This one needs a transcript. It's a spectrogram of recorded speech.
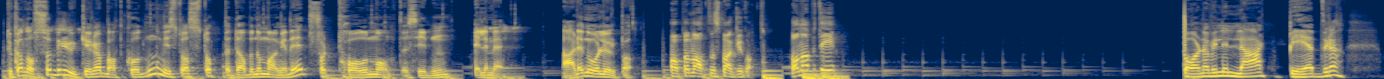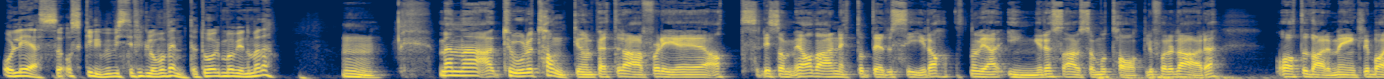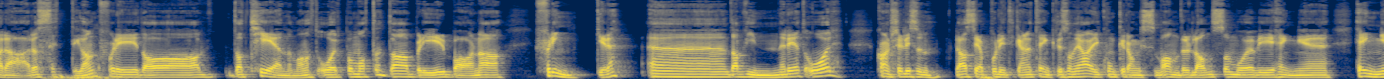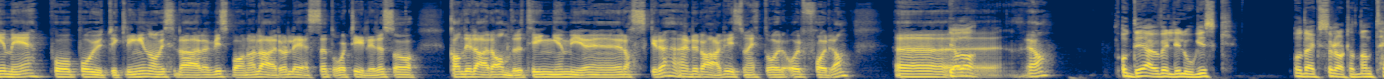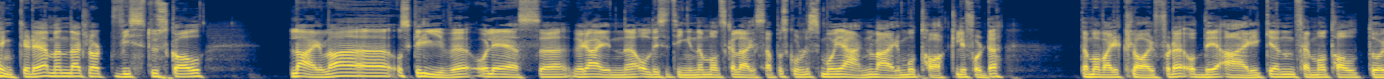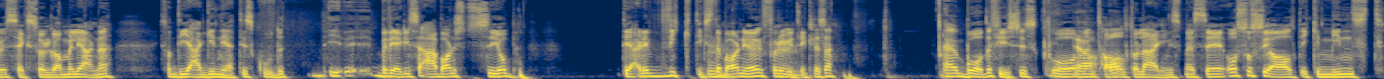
Du kan også bruke rabattkoden hvis du har stoppet abonnementet ditt for tolv måneder siden eller mer. Er det noe å lure på? Håper maten smaker godt. Bon appétit! Barna ville lært bedre å lese og skrive hvis de fikk lov å vente et år med å begynne med det. Mm. Men uh, tror du tanken Petter, er fordi at liksom, ja, det er nettopp det du sier, da. At når vi er yngre, så er vi så mottakelige for å lære. Og at det dermed egentlig bare er å sette i gang, fordi da, da tjener man et år, på en måte. Da blir barna flinkere. Eh, da vinner de et år. Kanskje liksom, La oss si at politikerne tenker sånn, ja, i konkurranse med andre land så må vi henge, henge med på, på, utviklingen. og hvis, lærer, hvis, barna lærer å lese et år tidligere, så kan de lære andre ting mye raskere. Eller da er de liksom ett år, år foran. Eh, ja da. Ja. Og det er jo veldig logisk. Og det er ikke så rart at man tenker det, men det er klart, hvis du skal lære deg å skrive og lese, regne, alle disse tingene man skal lære seg på skolen, så må hjernen være mottakelig for det. Den må være klar for det, og det er ikke en fem og et halvt år, seks år gammel hjerne. Så de er genetisk kodet. Bevegelse er barns jobb. Det er det viktigste mm. barn gjør for å mm. utvikle seg. Eh, både fysisk og mentalt og læringsmessig, og sosialt, ikke minst.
